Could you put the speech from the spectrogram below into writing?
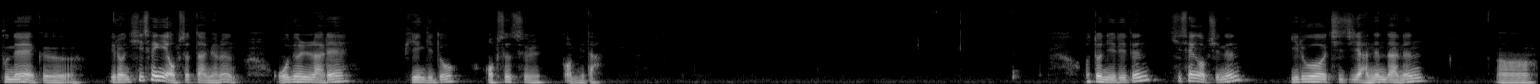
분의 그 이런 희생이 없었다면은 오늘날의 비행기도 없었을 겁니다. 어떤 일이든 희생 없이는 이루어지지 않는다는 어,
